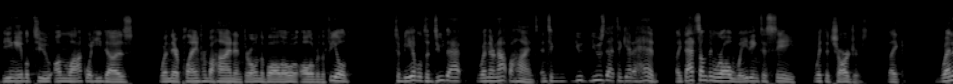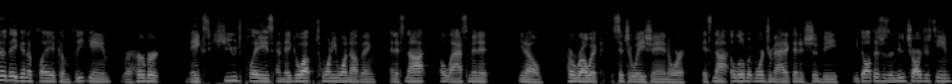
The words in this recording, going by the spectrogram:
being able to unlock what he does when they're playing from behind and throwing the ball all, all over the field to be able to do that when they're not behind and to you, use that to get ahead. Like that's something we're all waiting to see with the Chargers. Like when are they going to play a complete game where Herbert makes huge plays and they go up 21 nothing and it's not a last minute, you know, heroic situation or it's not a little bit more dramatic than it should be. We thought this was a new Chargers team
